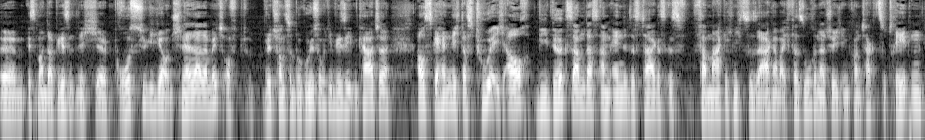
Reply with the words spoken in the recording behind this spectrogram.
ähm, ist man da wesentlich äh, großzügiger und schneller damit. Oft wird schon zur Begrüßung die Visitenkarte ausgehändigt. Das tue ich auch. Wie wirksam das am Ende des Tages ist, vermag ich nicht zu sagen, aber ich versuche natürlich in Kontakt zu treten.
